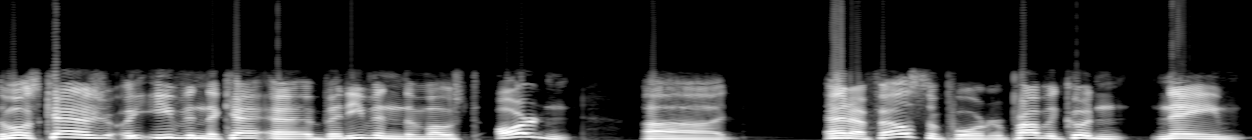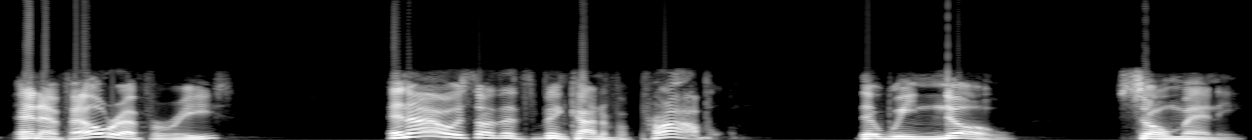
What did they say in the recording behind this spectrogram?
The most casual even the uh, but even the most ardent uh, NFL supporter probably couldn't name NFL referees. And I always thought that's been kind of a problem that we know so many.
